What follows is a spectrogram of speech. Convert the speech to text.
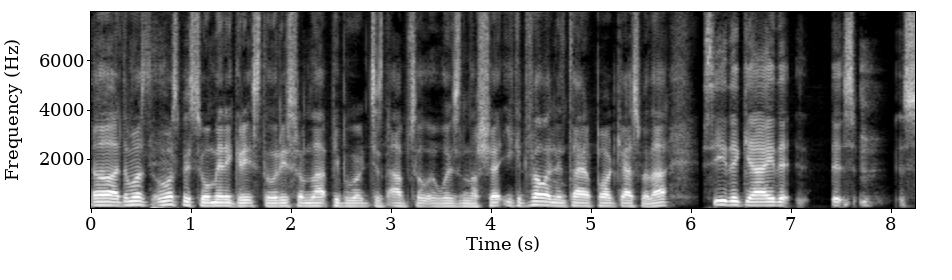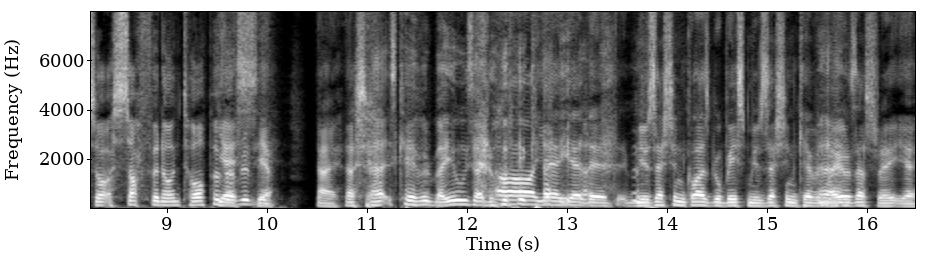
Uh, there must there must be so many great stories from that. People were just absolutely losing their shit. You could fill an entire podcast with that. See the guy that is sort of surfing on top of yes, everybody. Yeah. Aye, that's, that's Kevin Miles. I know. Oh yeah, yeah, the, the, musician, Glasgow-based musician Kevin Aye. Miles. That's right. Yeah,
